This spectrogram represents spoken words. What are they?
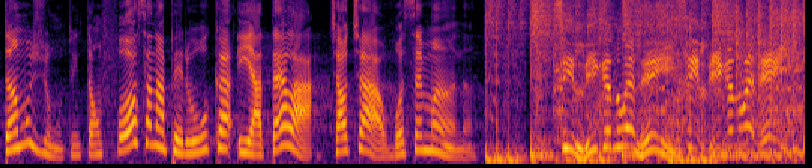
Tamo junto. Então força na peruca e até lá. Tchau, tchau. Boa semana. Se liga no Enem! Se liga no Enem!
